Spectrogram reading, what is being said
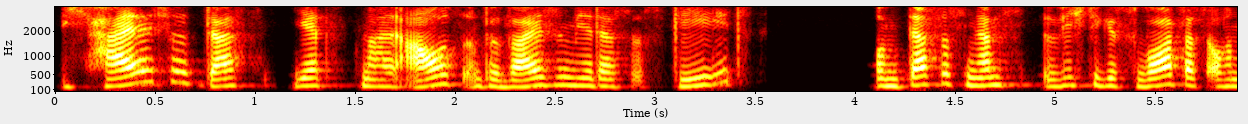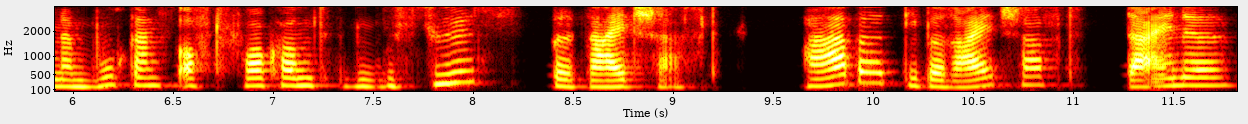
Ich halte das jetzt mal aus und beweise mir, dass es geht. Und das ist ein ganz wichtiges Wort, was auch in deinem Buch ganz oft vorkommt. Gefühlsbereitschaft. Habe die Bereitschaft, deine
